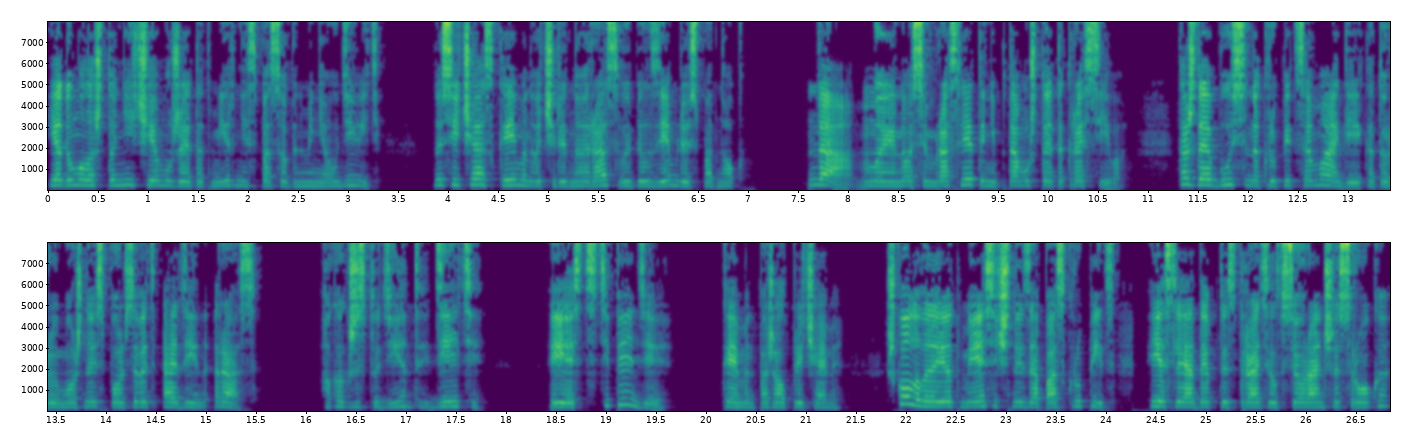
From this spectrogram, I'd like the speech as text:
я думала, что ничем уже этот мир не способен меня удивить. Но сейчас Кейман в очередной раз выбил землю из-под ног. Да, мы носим браслеты не потому, что это красиво. Каждая бусина крупица магии, которую можно использовать один раз. А как же студенты, дети? Есть стипендии. Кэймен пожал плечами. Школа выдает месячный запас крупиц. Если адепт истратил все раньше срока,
